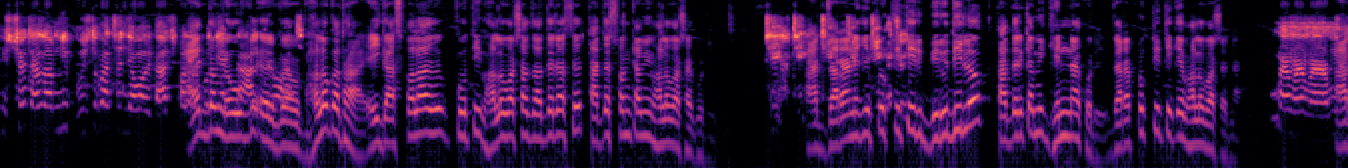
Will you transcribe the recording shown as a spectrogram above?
নিশ্চয়ই তাহলে আপনি বুঝতে পারছেন যে আমার গাছপালা একদম ভালো কথা। এই গাছপালার প্রতি ভালোবাসা যাদের আছে তাদের সঙ্গে আমি ভালোবাসা করি। আর যারা নাকি প্রকৃতির বিরোধী লোক তাদেরকে আমি ঘৃণা করি। যারা প্রকৃতিকে ভালোবাসে না। আর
